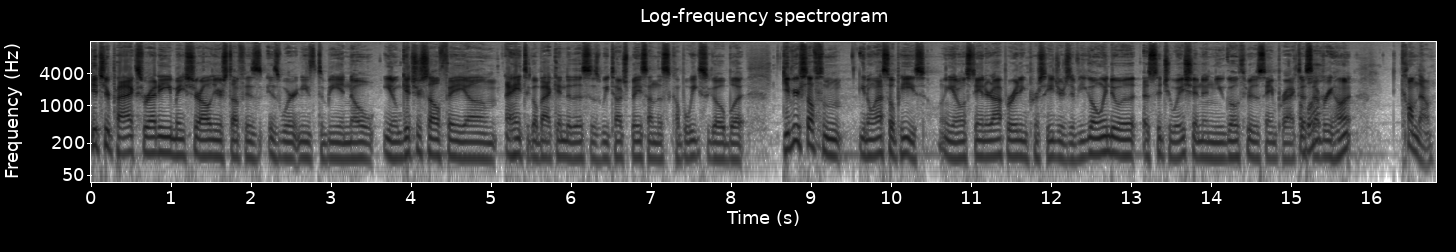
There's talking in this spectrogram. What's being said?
get your packs ready. Make sure all your stuff is is where it needs to be, and know you know get yourself a. Um, I hate to go back into this as we touched base on this a couple weeks ago, but give yourself some you know SOPs, you know standard operating procedures. If you go into a, a situation and you go through the same practice every hunt, calm down.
